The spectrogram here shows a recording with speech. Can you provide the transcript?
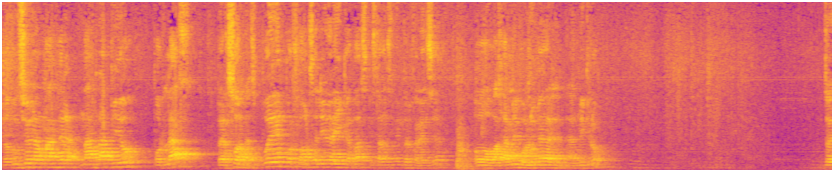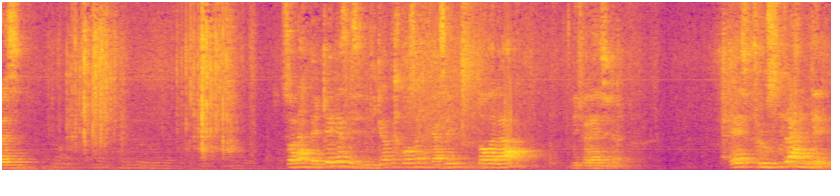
no funcionan más, más rápido por las personas. ¿Pueden por favor salir de ahí capaz que están haciendo interferencia? O bajarle el volumen al, al micro. Entonces, son las pequeñas y significantes cosas que hacen toda la diferencia. Es frustrante.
